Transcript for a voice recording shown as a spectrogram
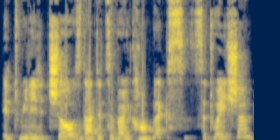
It really shows that it's a very complex situation.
